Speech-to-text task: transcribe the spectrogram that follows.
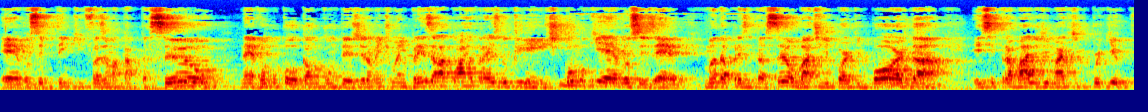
É, você tem que fazer uma captação, né? Vamos colocar um contexto. Geralmente uma empresa ela corre atrás do cliente. Como que é vocês? É, manda apresentação, bate de porta em porta, esse trabalho de marketing, porque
